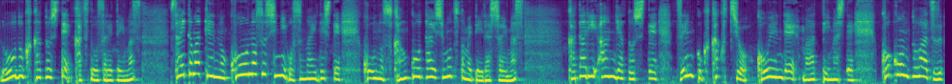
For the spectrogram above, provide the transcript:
朗読家として活動されています。埼玉県の鴻巣市にお住まいでして、鴻巣観光大使も務めていらっしゃいます。語りアンギャとして全国各地を公演で回っていまして、古今問わず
